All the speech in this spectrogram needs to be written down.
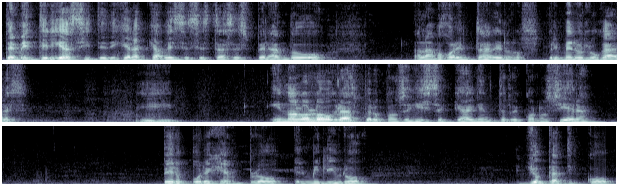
te mentiría si te dijera que a veces estás esperando a lo mejor entrar en los primeros lugares y, y no lo logras, pero conseguiste que alguien te reconociera. Pero por ejemplo, en mi libro yo platico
